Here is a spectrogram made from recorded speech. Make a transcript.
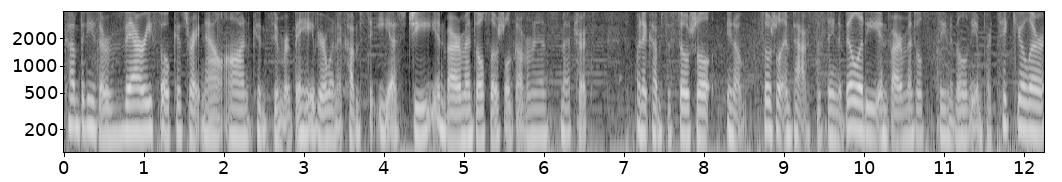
companies are very focused right now on consumer behavior when it comes to ESG, environmental, social governance metrics, when it comes to social, you know, social impact, sustainability, environmental sustainability in particular.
